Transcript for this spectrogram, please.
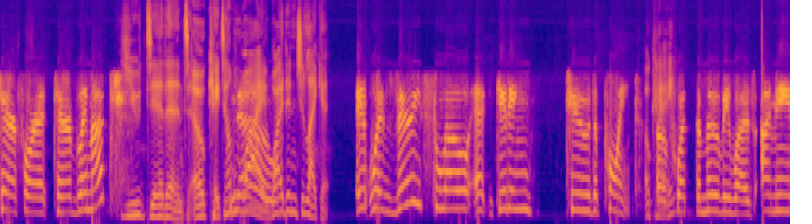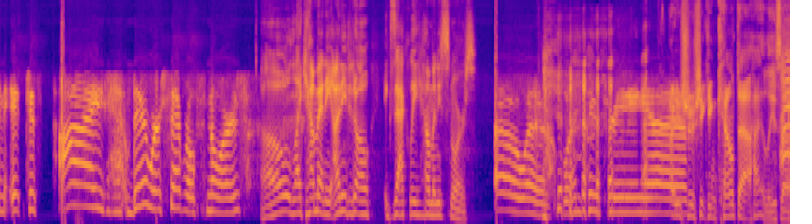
care for it terribly much. You didn't. Okay, tell me why. Why didn't you like it? It was very slow at getting to the point Okay. of what the movie was. I mean, it just I there were several snores. Oh, like how many? I need to know exactly how many snores. Oh, uh, one, two, three. Uh, Are you sure she can count that high, Lisa?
